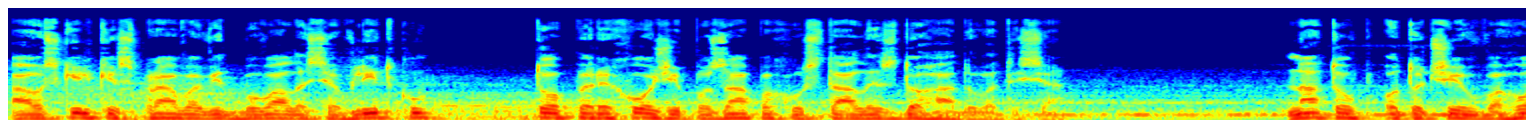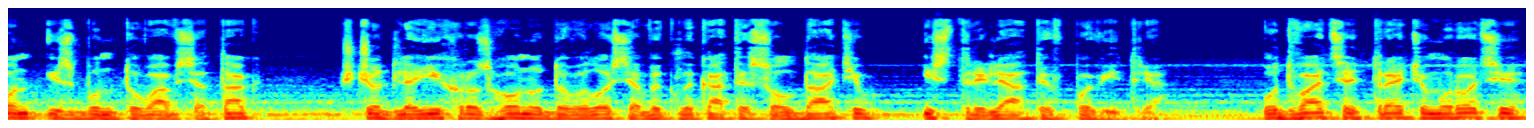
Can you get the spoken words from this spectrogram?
А оскільки справа відбувалася влітку, то перехожі по запаху стали здогадуватися. Натовп оточив вагон і збунтувався так, що для їх розгону довелося викликати солдатів і стріляти в повітря. У 23-му році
